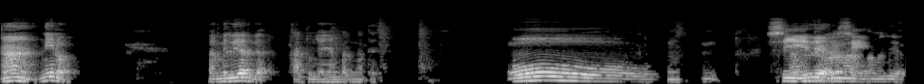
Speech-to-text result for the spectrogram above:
Ah, ini loh. Familiar gak kartunnya yang paling atas? Oh, si Familiar, si familiar.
